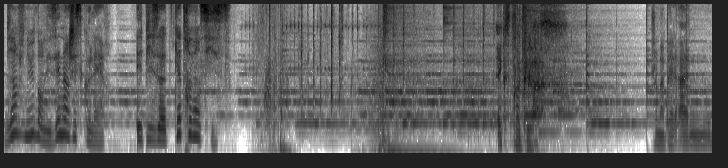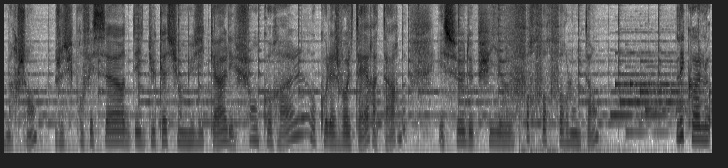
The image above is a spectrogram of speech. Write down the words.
Bienvenue dans les énergies scolaires. Épisode 86. Extra classe. Je m'appelle Anne Marchand. Je suis professeure d'éducation musicale et chant choral au Collège Voltaire à Tarbes, et ce depuis euh, fort fort fort longtemps. L'école,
